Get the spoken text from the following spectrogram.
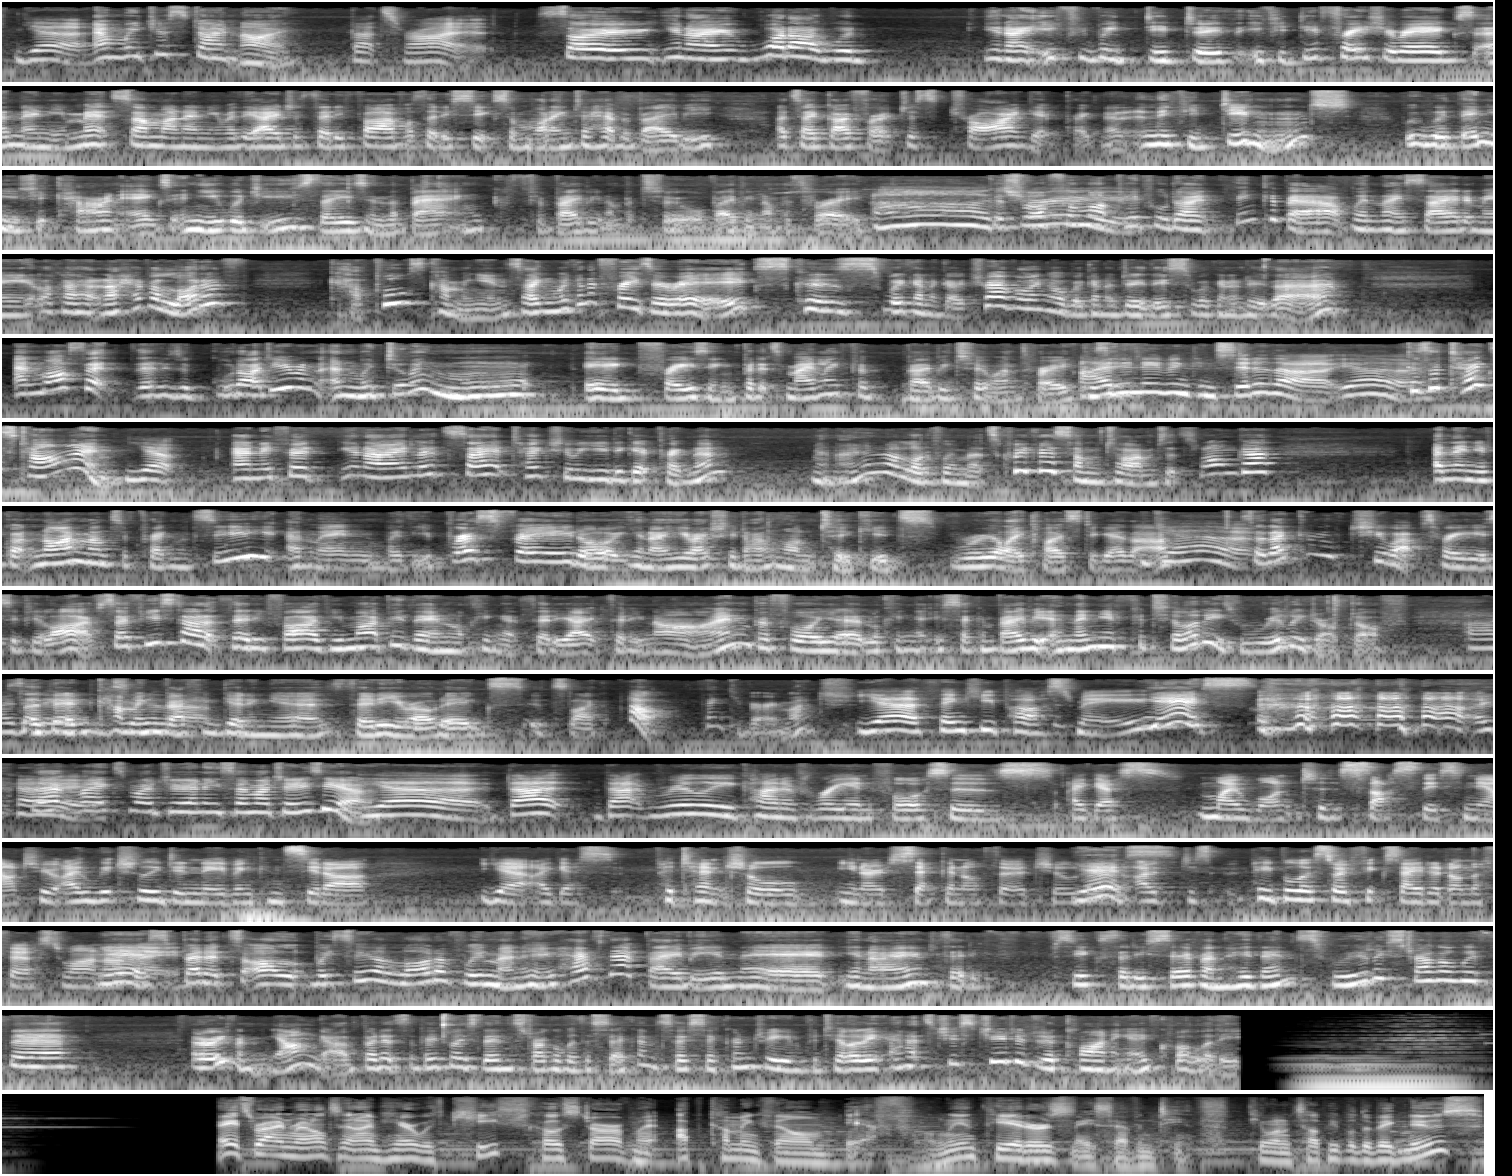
Yeah. and we just don't know. That's right. So, you know, what I would, you know, if we did do, if you did freeze your eggs and then you met someone and you were the age of 35 or 36 and wanting to have a baby, I'd say go for it. Just try and get pregnant. And if you didn't, we would then use your current eggs and you would use these in the bank for baby number two or baby number three. Ah, Because often what people don't think about when they say to me, like, I, and I have a lot of couples coming in saying, we're going to freeze our eggs because we're going to go travelling or we're going to do this or we're going to do that. And whilst that, that is a good idea, and, and we're doing more egg freezing, but it's mainly for baby two and three. I didn't even consider that. Yeah. Because it takes time. Yep. And if it, you know, let's say it takes you a year to get pregnant, you know, a lot of women it's quicker, sometimes it's longer. And then you've got nine months of pregnancy, and then whether you breastfeed or, you know, you actually don't want two kids really close together. Yeah. So that can chew up three years of your life. So if you start at 35, you might be then looking at 38, 39 before you're looking at your second baby, and then your fertility's really dropped off. I so then coming back that. and getting your 30 year old eggs, it's like, oh, thank you very much. Yeah. Thank you, past me. Yes. okay. that makes my journey so much easier. Yeah, that that really kind of reinforces, I guess, my want to suss this now too. I literally didn't even consider, yeah, I guess potential, you know, second or third children. Yes. I just people are so fixated on the first one, aren't Yes, but it's all, we see a lot of women who have that baby in their, you know, 36, 37, who then really struggle with their, or even younger, but it's the people who then struggle with the second, so secondary infertility, and it's just due to declining egg quality. Hey, it's Ryan Reynolds, and I'm here with Keith, co star of my upcoming film, If, only in theaters, May 17th. Do you want to tell people the big news?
